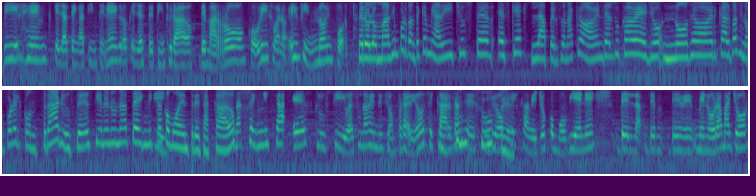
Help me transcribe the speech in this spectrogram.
virgen, que ya tenga tinte negro, que ya esté tinturado de marrón, cobrizo, bueno, en fin, no importa. Pero lo más importante que me ha dicho usted es que la persona que va a vender su cabello no se va a ver calva, sino por el contrario, ustedes tienen una técnica como de entresacado. Una técnica exclusiva, es una bendición para Dios. Se carga, se descubrió que el cabello como viene de, la, de, menor a mayor,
